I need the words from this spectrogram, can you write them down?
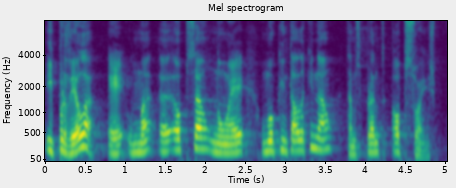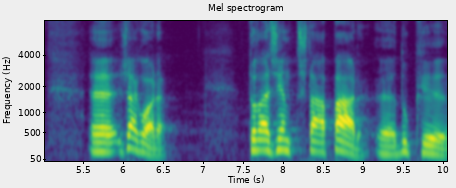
e perdê-la é uma uh, opção, não é o meu quintal aqui, não. Estamos perante opções. Uh, já agora, toda a gente está a par uh, do, que,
